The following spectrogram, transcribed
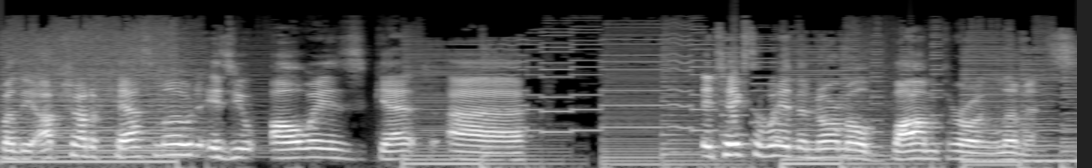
But the upshot of Chaos Mode is you always get, uh... It takes away the normal bomb-throwing limits.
